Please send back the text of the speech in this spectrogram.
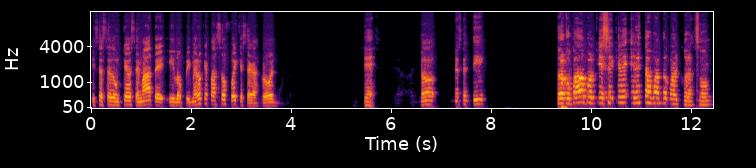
hizo ese donqueo, ese mate, y lo primero que pasó fue que se agarró el yo me sentí preocupado porque sé que él está jugando con el corazón,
